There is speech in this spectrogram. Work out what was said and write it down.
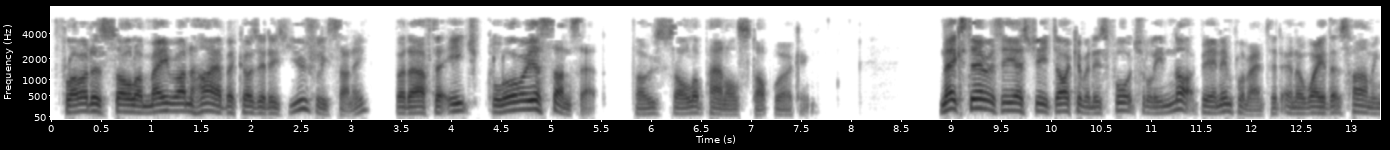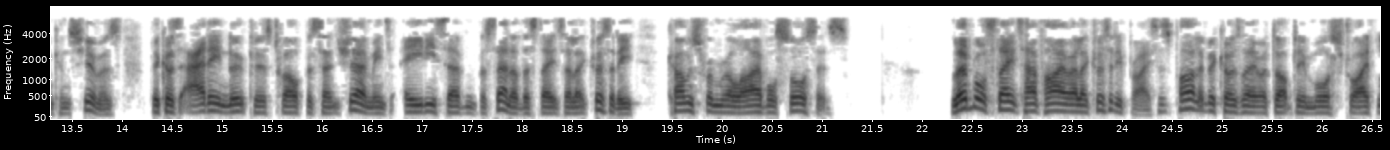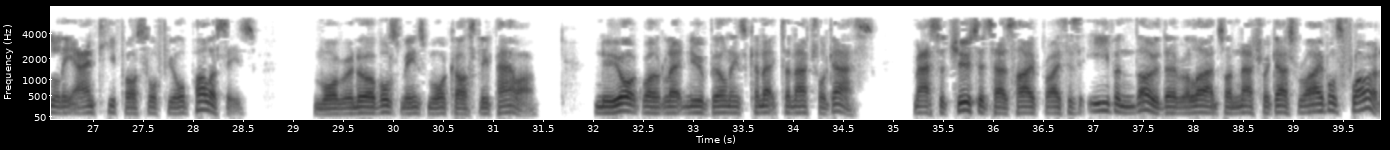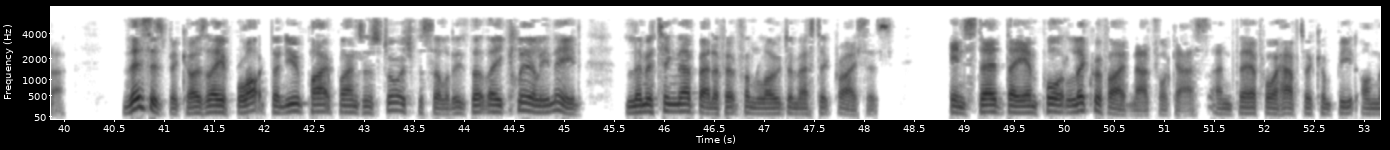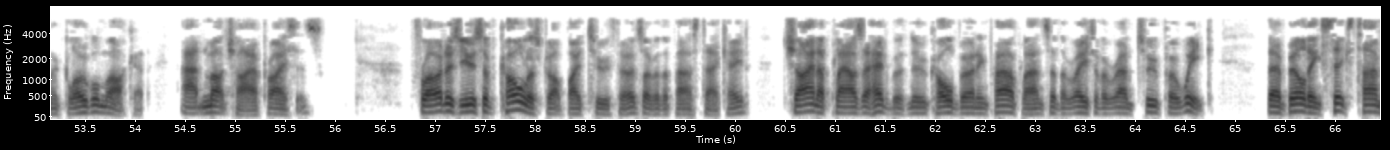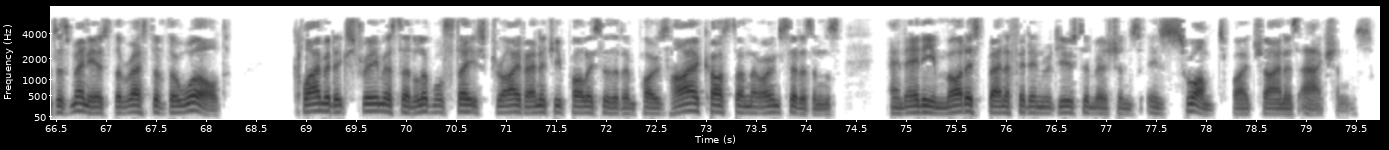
Florida's solar may run higher because it is usually sunny, but after each glorious sunset, those solar panels stop working. NextEra's ESG document is fortunately not being implemented in a way that's harming consumers because adding nuclear's 12% share means 87% of the state's electricity comes from reliable sources. Liberal states have higher electricity prices partly because they are adopting more stridently anti-fossil fuel policies. More renewables means more costly power. New York won't let new buildings connect to natural gas. Massachusetts has high prices even though their reliance on natural gas rivals Florida. This is because they've blocked the new pipelines and storage facilities that they clearly need, limiting their benefit from low domestic prices. Instead, they import liquefied natural gas and therefore have to compete on the global market at much higher prices. Florida's use of coal has dropped by two-thirds over the past decade. China plows ahead with new coal-burning power plants at the rate of around two per week, they're building six times as many as the rest of the world. Climate extremists and liberal states drive energy policies that impose higher costs on their own citizens, and any modest benefit in reduced emissions is swamped by China's actions.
